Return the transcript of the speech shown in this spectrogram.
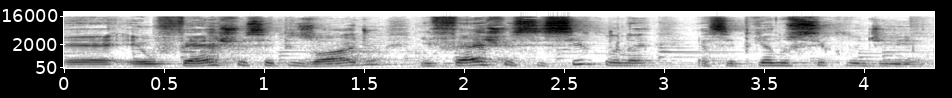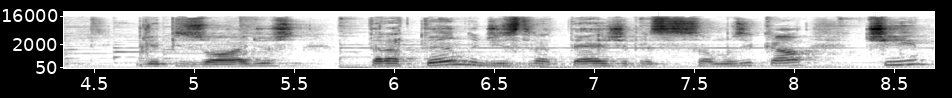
É, eu fecho esse episódio e fecho esse ciclo, né? Esse pequeno ciclo de, de episódios tratando de estratégia de apreciação musical, te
